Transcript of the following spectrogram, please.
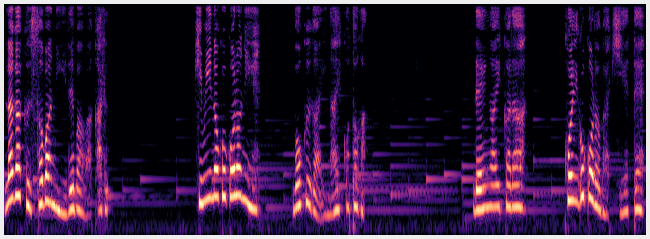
長くそばにいればわかる。君の心に僕がいないことが。恋愛から恋心が消えて、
